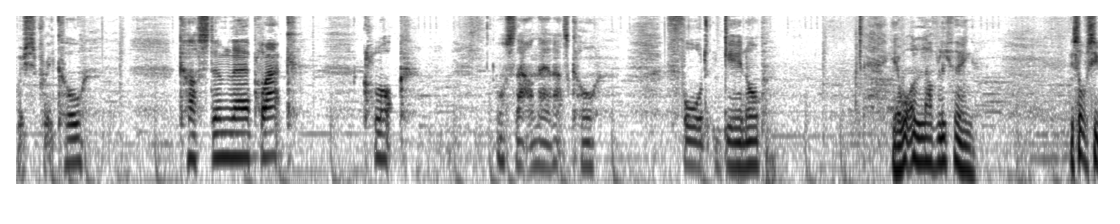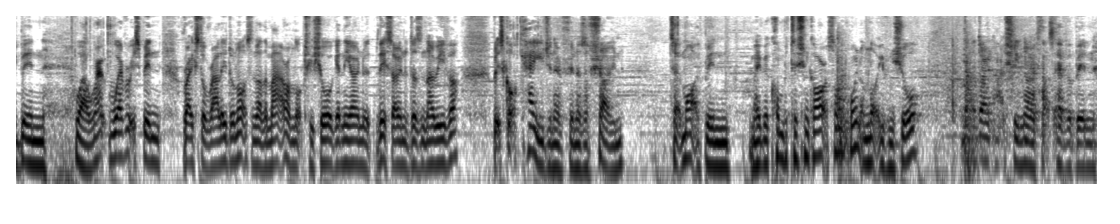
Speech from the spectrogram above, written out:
which is pretty cool. Custom there, plaque, clock. What's that on there? That's cool. Ford gear knob. Yeah, what a lovely thing. It's obviously been, well, whether it's been raced or rallied or not, it's another matter. I'm not too sure. Again, the owner, this owner doesn't know either. But it's got a cage and everything, as I've shown. So it might have been maybe a competition car at some point. I'm not even sure. I don't actually know if that's ever been,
